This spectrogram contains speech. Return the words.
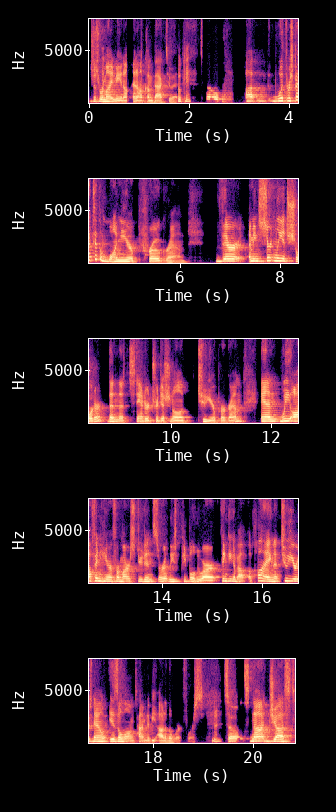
just remind me, and I'll and I'll come back to it. Okay. So, uh, with respect to the one-year program, there i mean certainly it's shorter than the standard traditional two-year program and we often hear from our students or at least people who are thinking about applying that two years now is a long time to be out of the workforce mm-hmm. so it's not just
